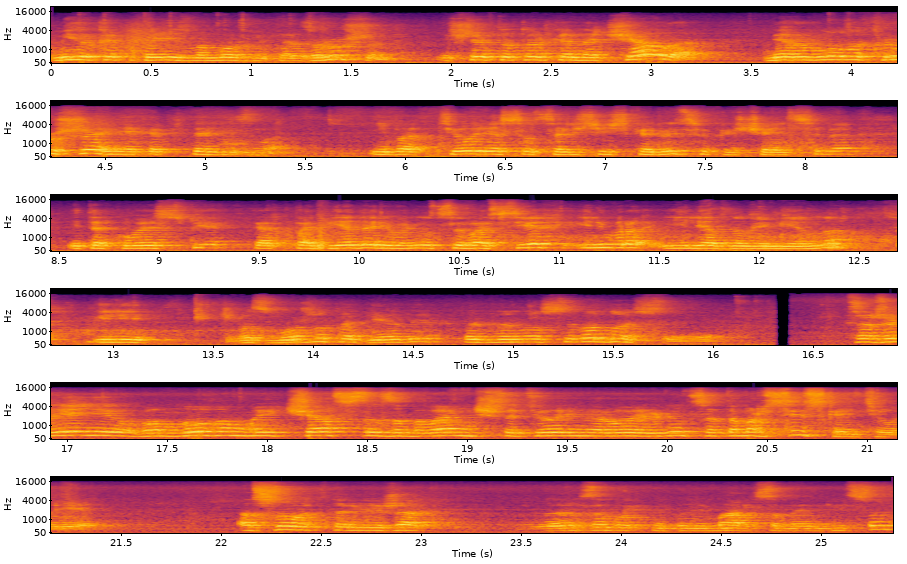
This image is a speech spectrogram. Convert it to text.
мир капитализма может быть разрушен, и что это только начало мирового крушения капитализма. Ибо теория социалистической революции включает в себя и такой аспект, как победа революции во всех или, или одновременно, или, возможно, победы победоносной в одной стране. К сожалению, во многом мы часто забываем, что теория мировой революции – это марксистская теория, основы которой лежат, разработаны были Марксом и Энгельсом,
